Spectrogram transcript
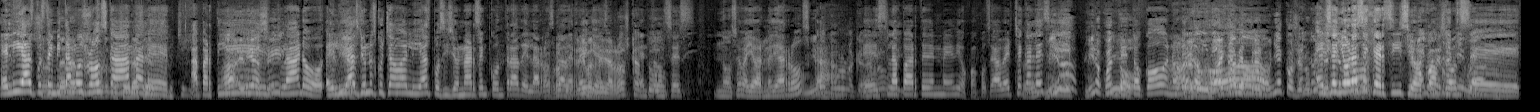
Elías, pues te invitamos rosca, ándale. A partir, ah, Elías, sí. claro. Elías, yo no he escuchado a Elías posicionarse en contra de la rosca de Reyes. Media rosca, Entonces no se va a llevar media rosca. es la parte de en medio, Juan José. A ver, chécale si mira, cuánto. le tocó o no le tocó. Ahí caben tres muñecos. el señor hace ejercicio, Juan José.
